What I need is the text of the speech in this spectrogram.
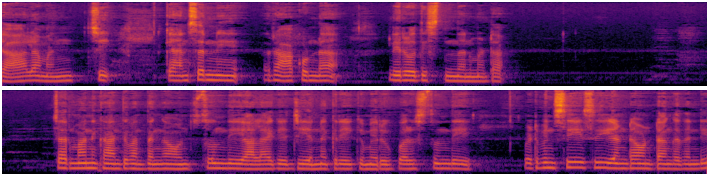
చాలా మంచి క్యాన్సర్ని రాకుండా నిరోధిస్తుందనమాట. చర్మాన్ని కాంతివంతంగా ఉంచుతుంది. అలాగే జీర్ణక్రియకి మెరుగుపరుస్తుంది. విటమిన్ సి సి అంటూ ఉంటాం కదండి.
